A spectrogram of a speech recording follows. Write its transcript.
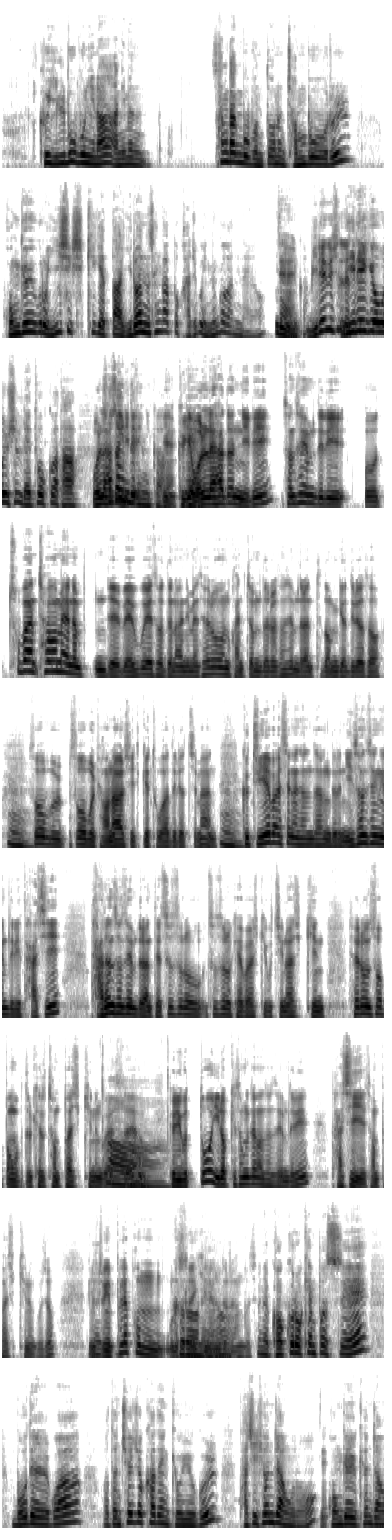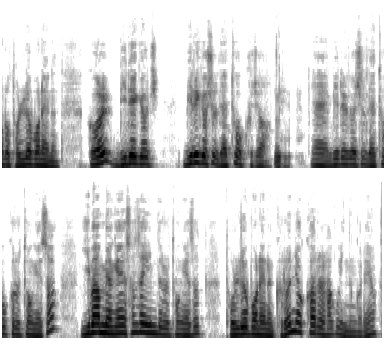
그 일부분이나 아니면 상당 부분 또는 전부를 공교육으로 이식시키겠다 이런 생각도 가지고 있는 것 같네요. 네, 그러니까 미래교실 미래교실 네트워크가 다 원래 선생님들이니까. 예, 그게 네. 원래 하던 일이 선생님들이 어, 초반 처음에는 이제 외부에서든 아니면 새로운 관점들을 선생님들한테 넘겨드려서 음. 수업을 수업을 변화할 수 있게 도와드렸지만 음. 그 뒤에 발생한 현상들은 이 선생님들이 다시 다른 선생님들한테 스스로 스스로 개발시키고 진화시킨 새로운 수업 방법들을 계속 전파시키는 거였어요. 어. 그리고 또 이렇게 성장한 선생님들이 다시 전파시키는 거죠. 일종의 네. 플랫폼으로서의 기능들을 한 거죠. 근데 거꾸로 캠퍼스의 모델과 어떤 최적화된 교육을 다시 현장으로 네. 공교육 현장으로 돌려보내는 그걸 미래교 미래교실 네트워크죠. 네. 예, 미래교실 네트워크를 통해서 2만 명의 선생님들을 통해서 돌려보내는 그런 역할을 하고 있는 거네요.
